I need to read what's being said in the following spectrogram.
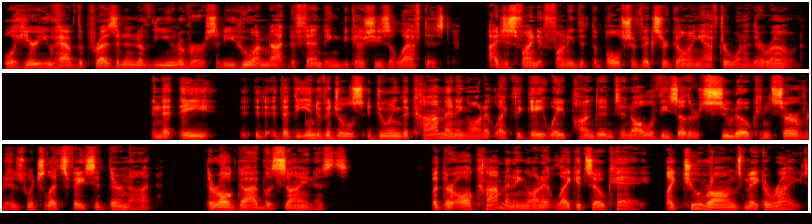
Well, here you have the president of the university, who I'm not defending because she's a leftist. I just find it funny that the Bolsheviks are going after one of their own. And that they that the individuals doing the commenting on it, like the Gateway Pundit and all of these other pseudo conservatives, which let's face it, they're not. They're all godless Zionists. But they're all commenting on it like it's okay, like two wrongs make a right.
